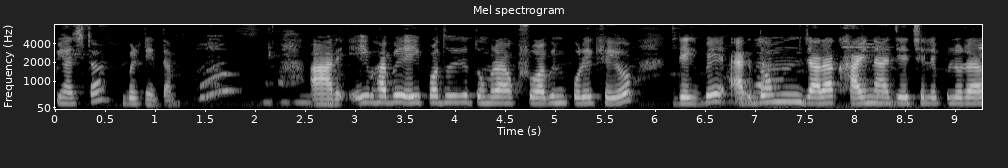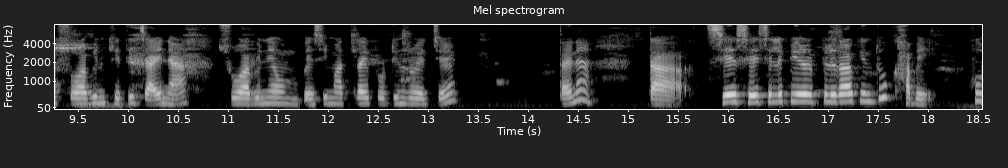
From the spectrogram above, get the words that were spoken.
পেঁয়াজটা বেটে নিতাম। আর এইভাবে এই পদ্ধতিতে তোমরা সোয়াবিন করে খেয়েও দেখবে একদম যারা খায় না, যে ছেলেপুলেরা সোয়াবিন খেতে চায় না, সোয়াবিনে বেশি মাত্রায় প্রোটিন রয়েছে, তাই না? তা সে সেই ছেলে পেলেরাও কিন্তু খাবে। খুব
